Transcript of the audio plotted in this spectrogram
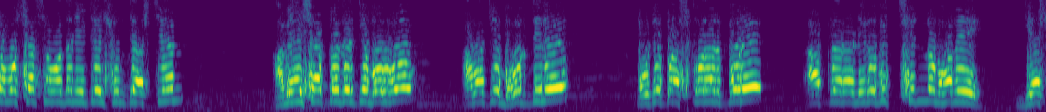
সমস্যার সমাধান এটাই শুনতে আসছেন। আমি এসে আপনাদেরকে বলব, আমাকে ভোট দিলে, ভোটে পাশ করার পরে আপনারা নিরবিচ্ছিন্নভাবে গ্যাস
